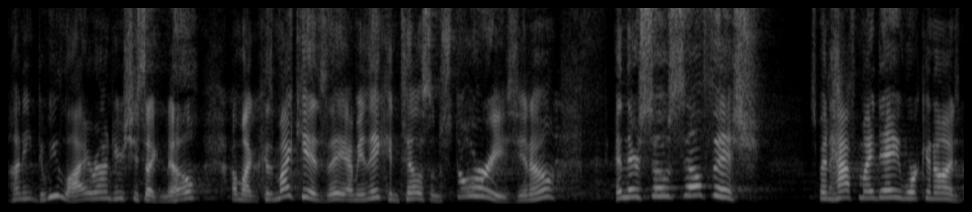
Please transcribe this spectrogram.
honey, do we lie around here? She's like, no. I'm like, because my kids, they, I mean, they can tell some stories, you know, and they're so selfish. Spend half my day working on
